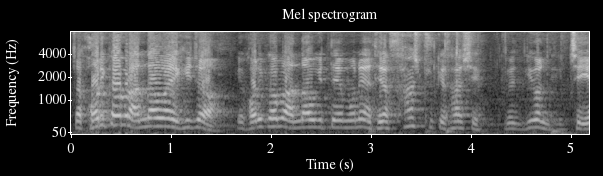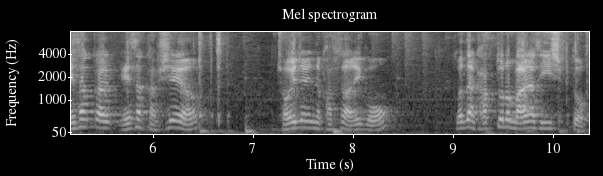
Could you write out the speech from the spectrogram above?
자 거리값을 안 나와요 기죠 거리값을 안 나오기 때문에 대략 40 줄게 40 이건, 이건 제 예상값, 예상값이에요. 정해져 있는 값은 아니고. 그 다음 각도는 마이너스 20도.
